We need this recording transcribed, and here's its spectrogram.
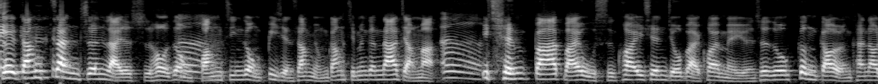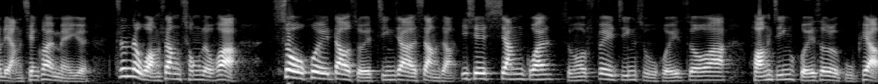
所以当战争来的时候，这种黄金这种避险商品，我们刚刚前面跟大家讲嘛，嗯，一千八百五十块、一千九百块美元，所以说更高人看到两千块美元，真的往上冲的话。受惠到所谓金价的上涨，一些相关什么废金属回收啊、黄金回收的股票，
